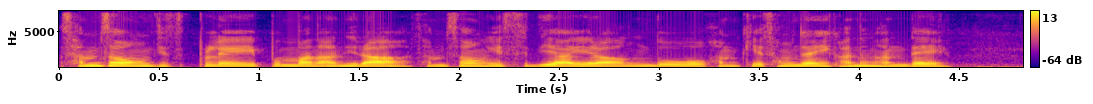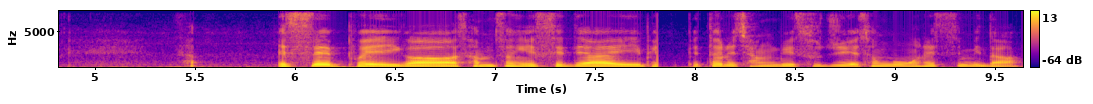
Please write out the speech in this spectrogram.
삼성 디스플레이 뿐만 아니라 삼성 SDI랑도 함께 성장이 가능한데 SFA가 삼성 SDI 배터리 장비 수주에 성공을 했습니다.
